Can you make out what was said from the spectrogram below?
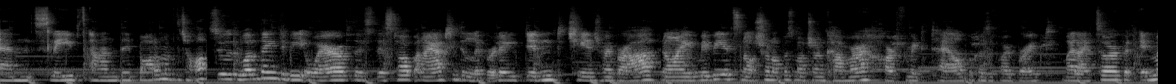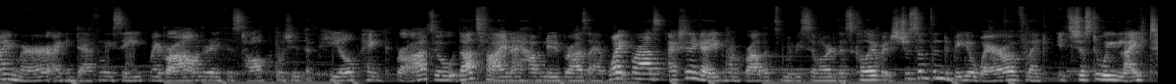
um, sleeves and the bottom of the top. So the one thing to be aware of this top and I actually deliberately didn't change my bra now maybe it's not showing up as much on camera, hard for me to tell because of how bright my lights are, but in my mirror I can definitely see my bra underneath this top, which is a pale pink bra. So that's fine, I have nude bras, I have white bras. I actually think I even have a bra that's maybe similar to this color, but it's just something to be aware of. Like, it's just a wee light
